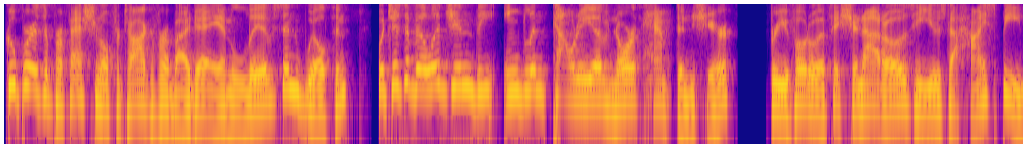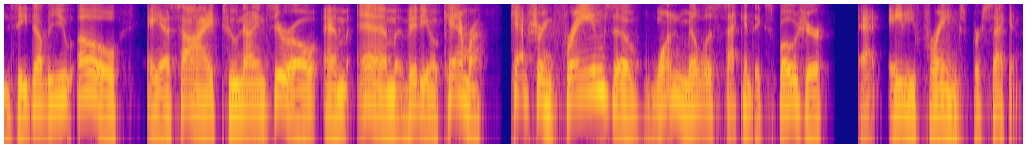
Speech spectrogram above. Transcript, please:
Cooper is a professional photographer by day and lives in Wilton, which is a village in the England county of Northamptonshire. For you photo aficionados, he used a high speed ZWO ASI 290mm video camera, capturing frames of one millisecond exposure at 80 frames per second.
